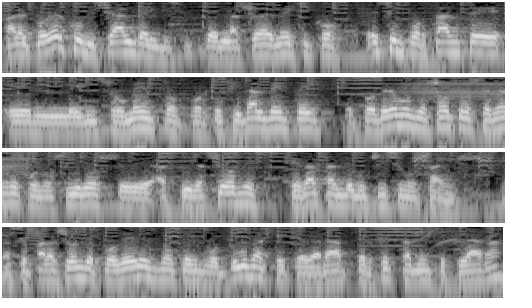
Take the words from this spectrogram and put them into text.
Para el Poder Judicial del, de la Ciudad de México es importante el instrumento porque finalmente eh, podremos nosotros tener reconocidos eh, aspiraciones que datan de muchísimos años. La separación de poderes no tengo duda que quedará perfectamente clara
